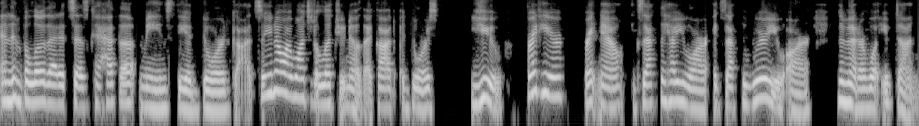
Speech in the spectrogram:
And then below that, it says Kahetha means the adored God. So, you know, I wanted to let you know that God adores you right here, right now, exactly how you are, exactly where you are, no matter what you've done.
